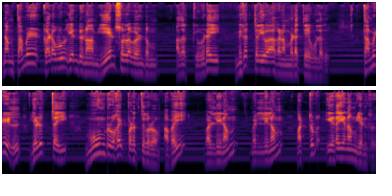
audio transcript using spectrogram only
நம் தமிழ் கடவுள் என்று நாம் ஏன் சொல்ல வேண்டும்? அதற்கு விடை மிக தெளிவாக நம்மிடத்தே உள்ளது. தமிழில் எழுத்தை மூன்று வகைப்படுத்துகிறோம். அவை வல்லினம் மெல்லினம் மற்றும் இடையினம் என்று.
